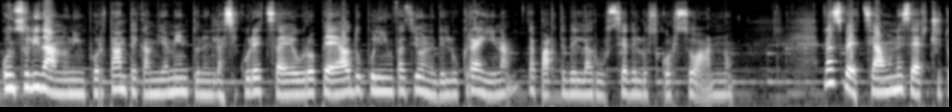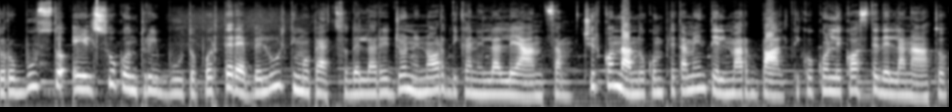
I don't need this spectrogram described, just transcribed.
consolidando un importante cambiamento nella sicurezza europea dopo l'invasione dell'Ucraina da parte della Russia dello scorso anno. La Svezia ha un esercito robusto e il suo contributo porterebbe l'ultimo pezzo della regione nordica nell'alleanza, circondando completamente il Mar Baltico con le coste della Nato,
